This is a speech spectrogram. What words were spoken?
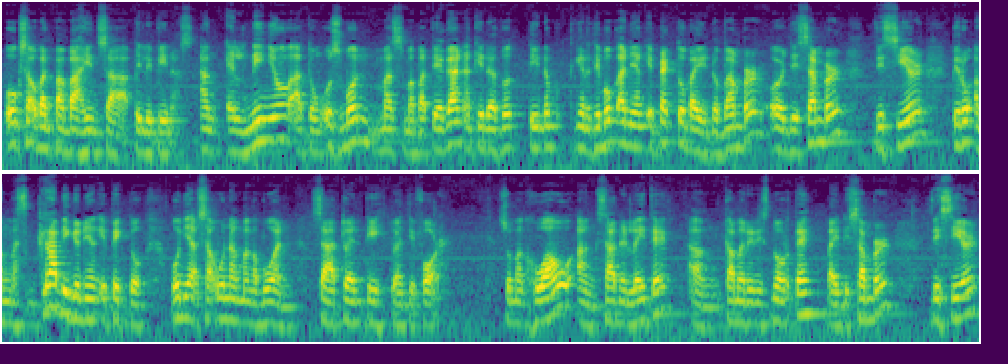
ug sa uban pang bahin sa Pilipinas. Ang El Nino atong usbon mas mabatiyagan ang kinatibukan niyang epekto by November or December this year pero ang mas grabe gyud niyang epekto unya sa unang mga buwan sa 2024. So maghuaw ang Southern Leyte, ang Camarines Norte by December this year.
